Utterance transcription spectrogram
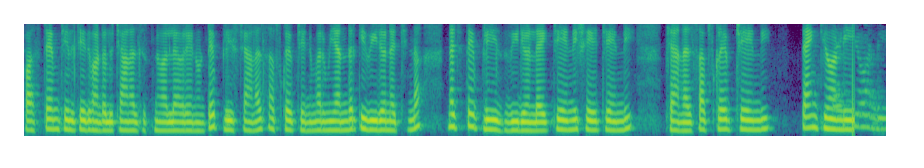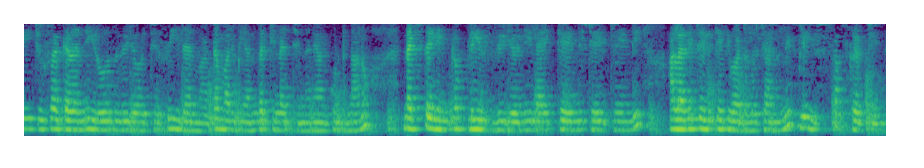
ఫస్ట్ టైం చిలిచేది వంటలు ఛానల్ చూస్తున్న వాళ్ళు ఎవరైనా ఉంటే ప్లీజ్ ఛానల్ సబ్స్క్రైబ్ చేయండి. మరి మీ అందరికీ వీడియో నచ్చిందా? నచ్చితే ప్లీజ్ వీడియోని లైక్ చేయండి షేర్ చేయండి. ఛానల్ సబ్స్క్రైబ్ చేయండి. థ్యాంక్ యూ అండి. అండి. చూసారు కదండి ఈరోజు వీడియో వచ్చేసి ఇదనమాట మరి మీ అందరికీ నచ్చిందని అనుకుంటున్నాను. నచ్చితే ఇంకా ప్లీజ్ వీడియోని లైక్ చేయండి షేర్ చేయండి. అలాగే చెల్లి చేతి వంటలు ఛానల్ని ప్లీజ్ సబ్స్క్రైబ్ చేయండి.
